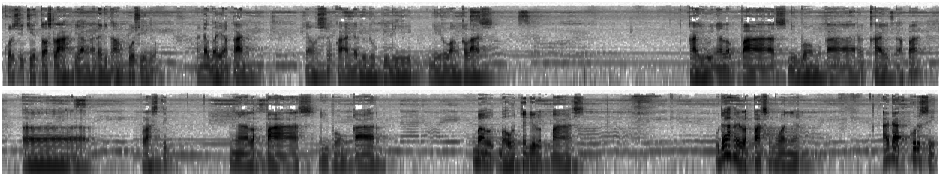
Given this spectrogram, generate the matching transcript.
Kursi citos lah yang ada di kampus gitu. Anda bayangkan yang suka anda duduki di di ruang kelas. Kayunya lepas dibongkar kayu apa e, plastiknya lepas dibongkar. Baut-bautnya dilepas. Udah lepas semuanya. Ada kursi.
